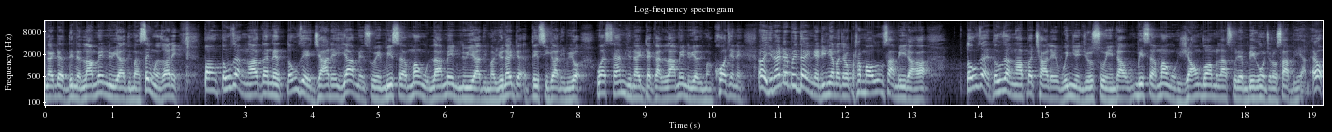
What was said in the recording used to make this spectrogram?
United အသင်းနဲ့လာမယ့်နေရာဒီမှာစိတ်ဝင်စားတယ်ပေါင်35တန်းနဲ့30ကြားတဲ့ရမယ်ဆိုရင်မီဆန်မောင်းကိုလာမယ့်နေရာဒီမှာ United အသင်းစီကနေပြီးတော့ West Ham United ကလာမယ့်နေရာဒီမှာခေါ်ခြင်းတယ်အဲ့တော့ United ပြည်သက်နေတယ်ဒီနေရာမှာကျွန်တော်ပထမဆုံးစမေးတာက 30 35ပတ်ချလဲဝင်းကျင်ကျိုးဆိုရင်ဒါမီဆန်မောင်းကိုရောင်းသွားမလားဆိုတဲ့မေးခွန်းကျွန်တော်စပေးရမယ်အဲ့တော့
